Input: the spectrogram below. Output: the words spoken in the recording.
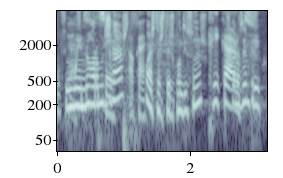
um desgaste. um enorme desgaste. ok. Com estas três condições, Ricardo, estamos em perigo.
